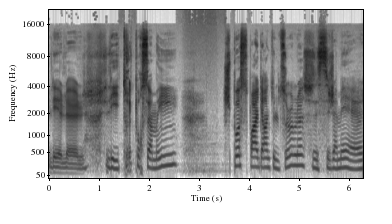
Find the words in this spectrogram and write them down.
le- les trucs pour semer. Je suis pas super grande culture, là. Si jamais euh,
